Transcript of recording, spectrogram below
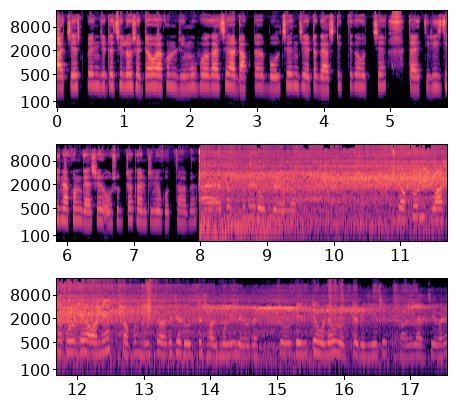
আর চেস্ট পেন যেটা ছিল সেটাও এখন রিমুভ হয়ে গেছে আর ডাক্তার বলছেন যে এটা গ্যাস্ট্রিক থেকে হচ্ছে তাই তিরিশ দিন এখন গ্যাসের ওষুধটা কন্টিনিউ করতে হবে। আর এতক্ষণে রোদ বেরোলো। যখন কুয়াশা করবে অনেক তখন বুঝতে পারবে যে রোদটা ঝলমলেই বেরোবে। তো দেরিতে হলেও রোদটা বেরিয়েছে খুব ভালো লাগছে এবারে।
